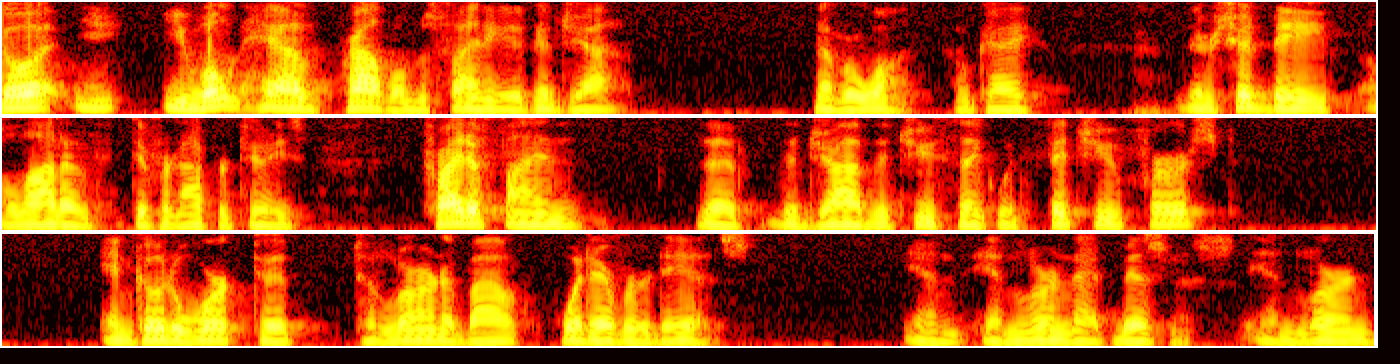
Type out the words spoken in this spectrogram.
Go, you, you won't have problems finding a good job. Number one, okay? There should be a lot of different opportunities. Try to find the, the job that you think would fit you first and go to work to, to learn about whatever it is and, and learn that business and learn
